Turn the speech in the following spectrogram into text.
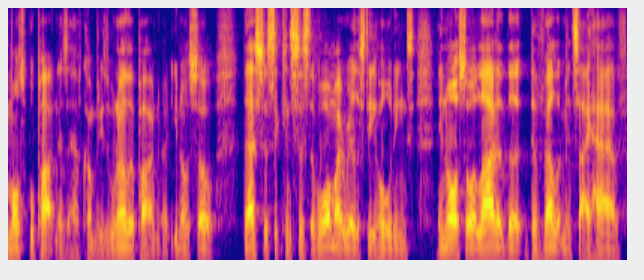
multiple partners. I have companies with another partner, you know, so that's just to consist of all my real estate holdings and also a lot of the developments I have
